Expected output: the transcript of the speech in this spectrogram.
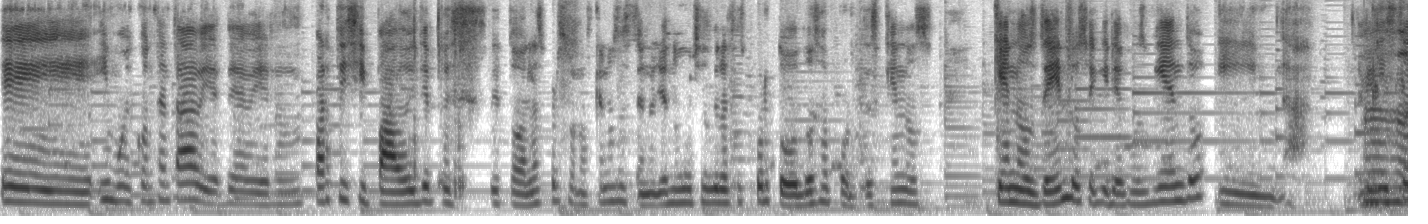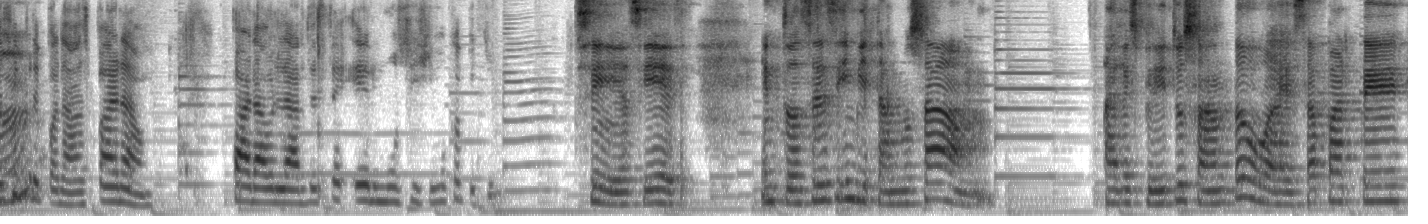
Eh, y muy contenta de haber, de haber, participado y de, pues, de todas las personas que nos estén oyendo. Muchas gracias por todos los aportes que nos, que nos den, lo seguiremos viendo y nada, listas y preparadas para, para hablar de este hermosísimo capítulo. Sí, así es. Entonces invitamos a, al Espíritu Santo o a esa parte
